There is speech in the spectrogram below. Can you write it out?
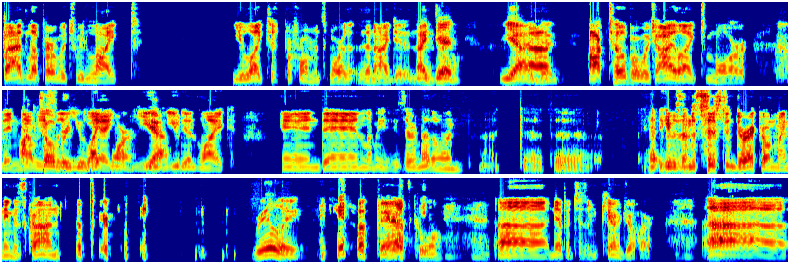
Badlapur, which we liked. You liked his performance more than, than I did. In that I did. film. Yeah, I Uh, did. October, which I liked more than October you like yeah, more, You, yeah. you didn't like, and then let me. Is there another one? Uh, the, the he was an assistant director on My Name Is Khan. Apparently, Really? yeah, apparently That's cool. Uh, nepotism, Karan Johar. Uh,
